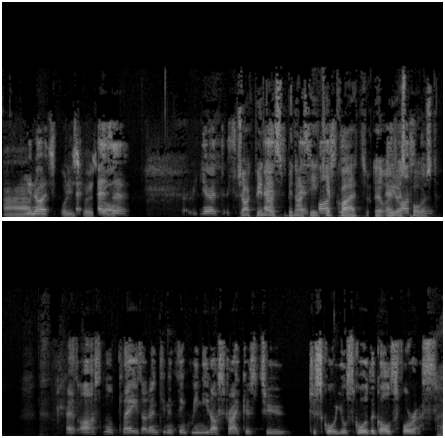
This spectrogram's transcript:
Um, You know, scored his first As goal. a you know, it's- be nice, as- be nice. as He kept quiet, uh, he was Arsenal- paused. as Arsenal plays, I don't even think we need our strikers to to score. You'll score the goals for us.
